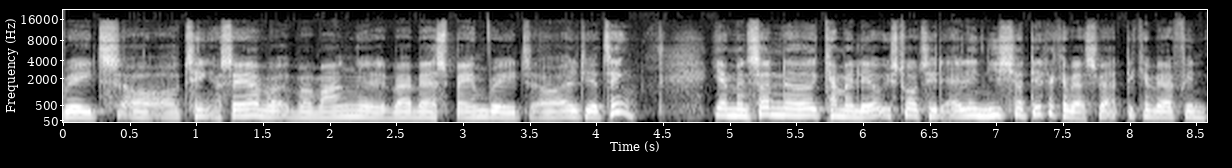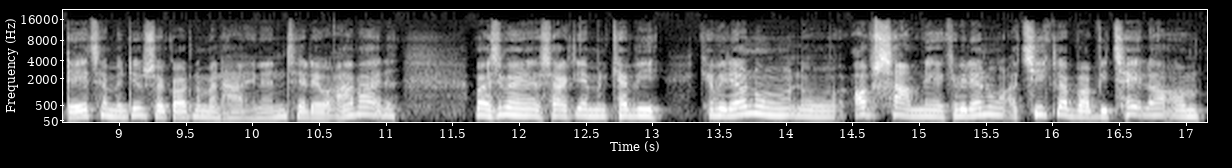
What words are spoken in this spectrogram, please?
rates og, og ting og sager, hvor, hvor mange, øh, hvad, hvad er spam rate og alle de her ting. Jamen sådan noget kan man lave i stort set alle nicher. Det, der kan være svært, det kan være at finde data, men det er jo så godt, når man har en anden til at lave arbejdet. Hvor jeg simpelthen har sagt, jamen kan vi, kan vi lave nogle, nogle opsamlinger, kan vi lave nogle artikler, hvor vi taler om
